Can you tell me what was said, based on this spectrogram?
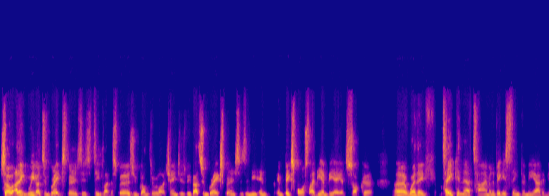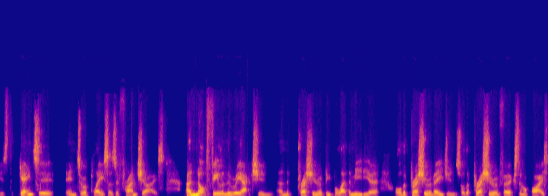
so i think we've had some great experiences teams like the spurs who've gone through a lot of changes we've had some great experiences in the in, in big sports like the nba and soccer uh, where they've taken their time and the biggest thing for me adam is getting to into a place as a franchise and not feeling the reaction and the pressure of people like the media or the pressure of agents or the pressure of uh, external parties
